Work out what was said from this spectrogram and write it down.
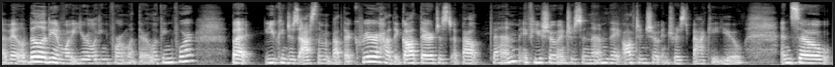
availability and what you're looking for and what they're looking for. But you can just ask them about their career, how they got there, just about them. If you show interest in them, they often show interest back at you. And so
